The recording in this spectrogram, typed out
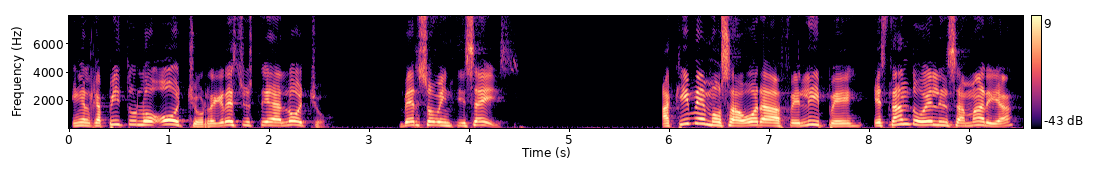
en el capítulo 8, regrese usted al 8 verso 26. Aquí vemos ahora a Felipe, estando él en Samaria,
